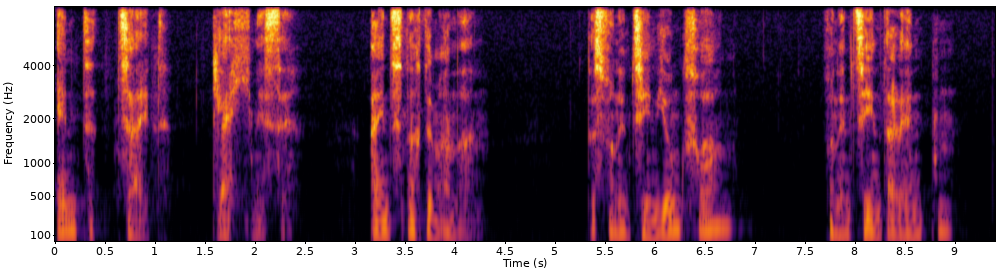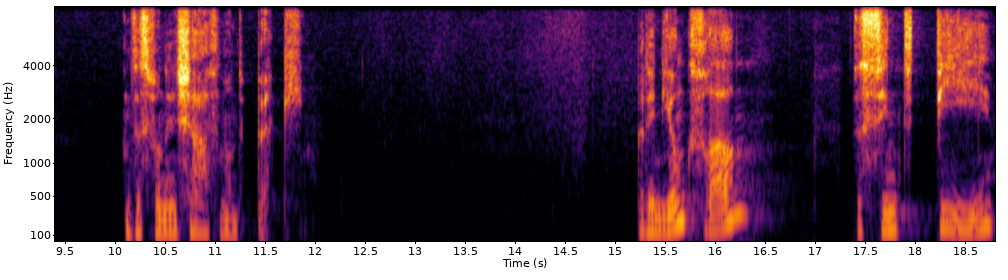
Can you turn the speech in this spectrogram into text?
Endzeitgleichnisse, eins nach dem anderen. Das von den zehn Jungfrauen, von den zehn Talenten und das von den Schafen und Böcken. Bei den Jungfrauen, das sind die,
